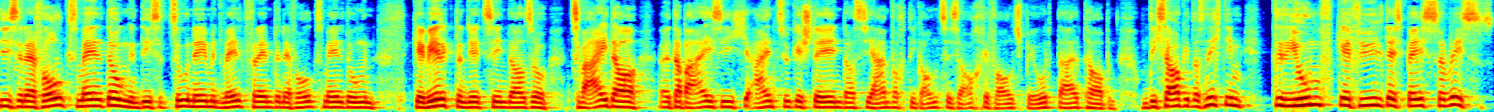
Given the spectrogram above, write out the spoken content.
dieser Erfolgsmeldungen, dieser zunehmend weltfremden Erfolgsmeldungen gewirkt. Und jetzt sind also zwei da äh, dabei, sich einzugestehen, dass sie einfach die ganze Sache falsch beurteilt haben. Und ich sage das nicht im Triumphgefühl des Besserwissens,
